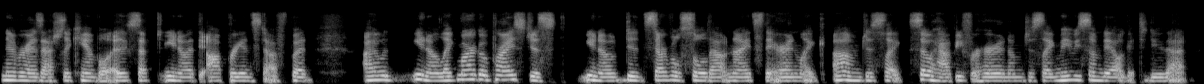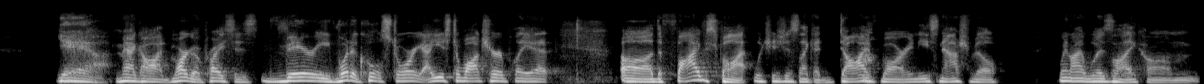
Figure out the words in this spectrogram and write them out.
never as Ashley Campbell, except you know at the Opry and stuff. But I would, you know, like Margo Price just, you know, did several sold out nights there. And like, I'm just like so happy for her. And I'm just like, maybe someday I'll get to do that. Yeah. My God. Margo Price is very, what a cool story. I used to watch her play at uh, the five spot, which is just like a dive bar in East Nashville. When I was like um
